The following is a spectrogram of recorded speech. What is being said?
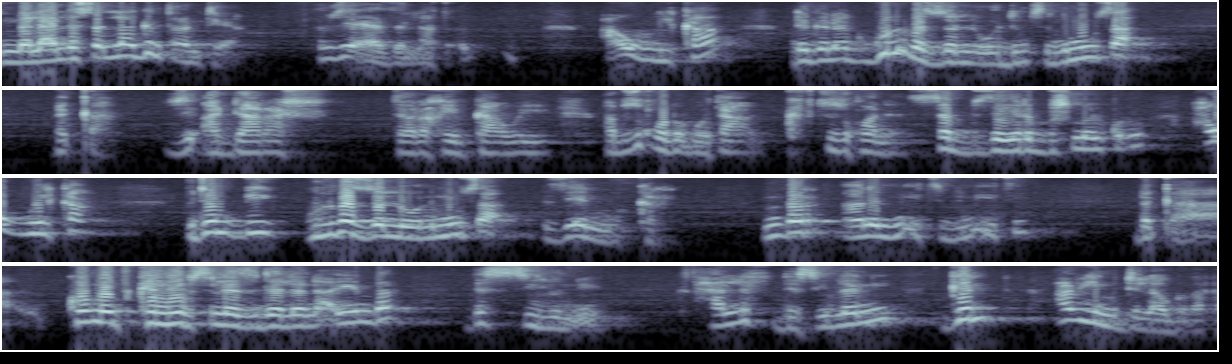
ትመላለስ ዘላ ግን ጥዕምቲ እያ ኣብዚኣ እያ ዘላ ዓዊልካ እንደገና ጉልበት ዘለዎ ድምፂ ንምውፃእ በቃ። እዚ ኣዳራሽ ተረኺብካ ወይ ኣብ ዝኾነ ቦታ ክፍቲ ዝኾነ ሰብ ዘይርብሽ መልክዑ ዓዊልካ ብደንቢ ጉልበት ዘለዎ ንምውፃእ እዚአን ንሞክር እምበር ኣነ ሚእቲ ብሚእቲ በቃ ኮሜንት ክንህብ ስለ ዝደለና እዩ እምበር ደስ ይብሉኒ እዩ ክትሓልፍ ደስ ይብለኒ። ግን ዓብዪ ምድላው ግበር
